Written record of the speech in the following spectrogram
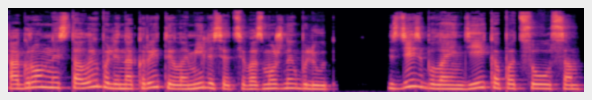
Огромные столы были накрыты и ломились от всевозможных блюд. Здесь была индейка под соусом,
